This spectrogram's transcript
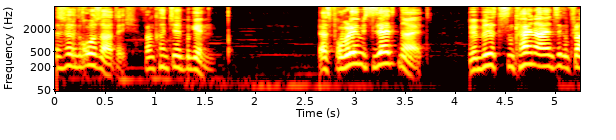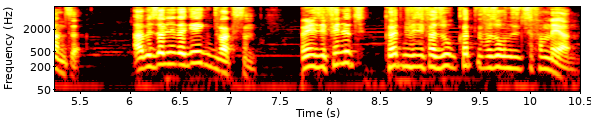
Das wäre großartig. Wann könnt ihr beginnen? Das Problem ist die Seltenheit. Wir besitzen keine einzige Pflanze. Aber sie soll in der Gegend wachsen. Wenn ihr sie findet, könnten wir, sie versuchen, könnten wir versuchen, sie zu vermehren.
